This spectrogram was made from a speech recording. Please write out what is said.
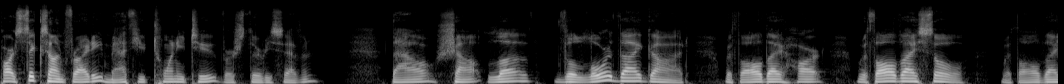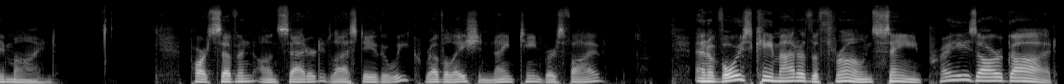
Part 6 on Friday, Matthew 22, verse 37. Thou shalt love the Lord thy God with all thy heart, with all thy soul, with all thy mind. Part 7 on Saturday, last day of the week, Revelation 19, verse 5. And a voice came out of the throne, saying, Praise our God,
